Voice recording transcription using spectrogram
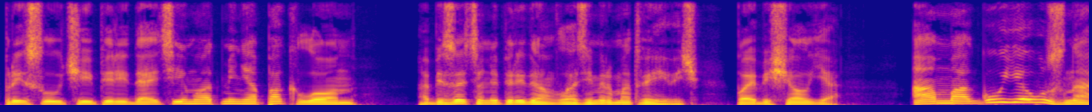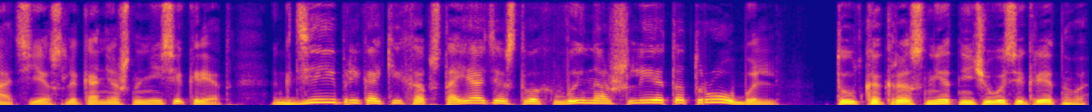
«При случае передайте ему от меня поклон». «Обязательно передам, Владимир Матвеевич», — пообещал я. «А могу я узнать, если, конечно, не секрет, где и при каких обстоятельствах вы нашли этот рубль?» «Тут как раз нет ничего секретного.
